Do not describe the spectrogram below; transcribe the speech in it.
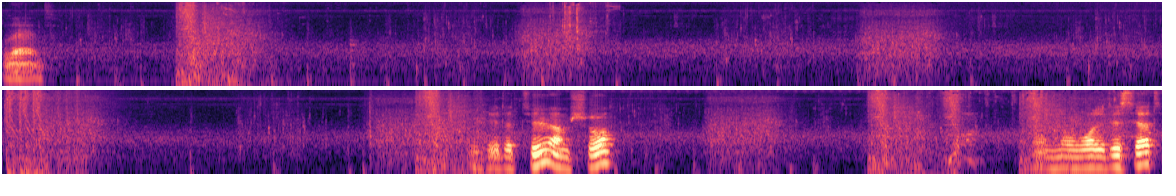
Land. We hit it too, I'm sure. I don't know what it is yet.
